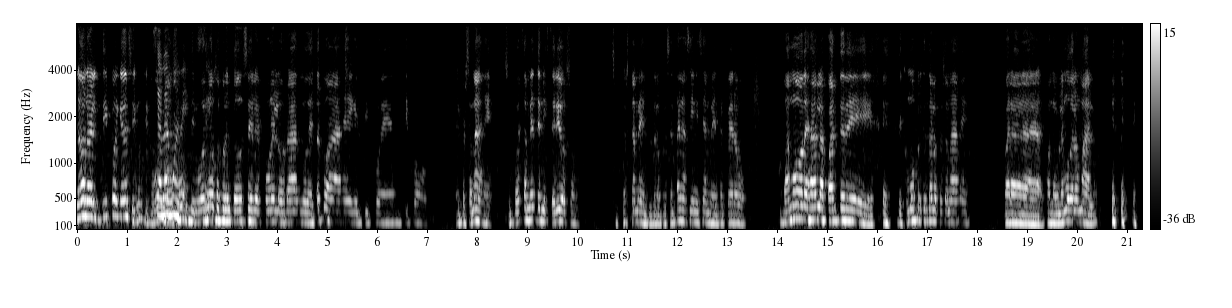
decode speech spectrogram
No, no, el tipo hay que decirlo, un tipo Se ve hermoso, muy bien, un tipo sí. hermoso, pero entonces le pone los rasgos de tatuaje, el tipo es un tipo, el personaje supuestamente misterioso, supuestamente, te lo presentan así inicialmente, pero vamos a dejar la parte de, de cómo presentan los personajes para cuando hablemos de lo malo.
